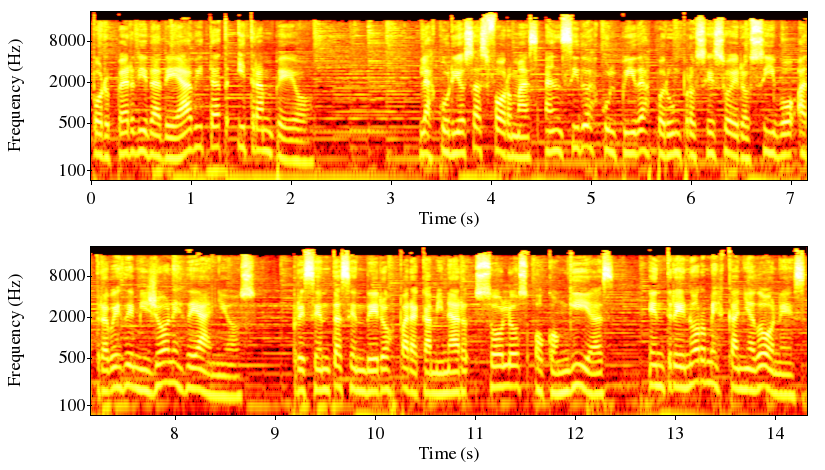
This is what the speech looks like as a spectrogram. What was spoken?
por pérdida de hábitat y trampeo. Las curiosas formas han sido esculpidas por un proceso erosivo a través de millones de años. Presenta senderos para caminar solos o con guías entre enormes cañadones,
